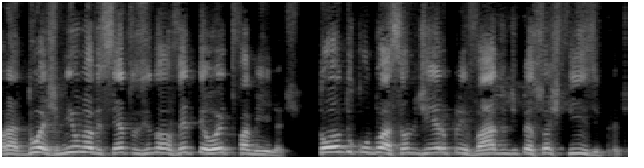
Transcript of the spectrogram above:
para 2.998 famílias, todo com doação de dinheiro privado de pessoas físicas.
